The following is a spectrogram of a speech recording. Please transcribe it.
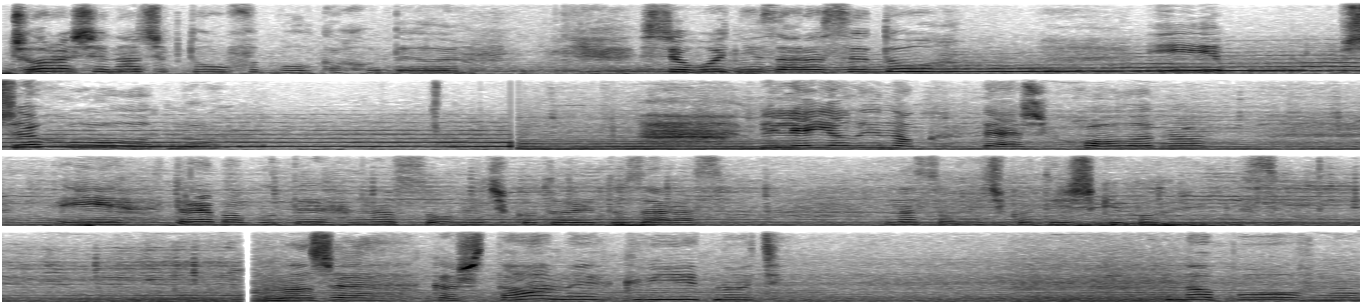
Вчора ще начебто у футболках ходили. Сьогодні зараз іду і вже холодно. Біля ялинок теж холодно. і треба бути на сонечку, то йду зараз на сонечко трішки погрітися. У нас вже каштани квітнуть наповну.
